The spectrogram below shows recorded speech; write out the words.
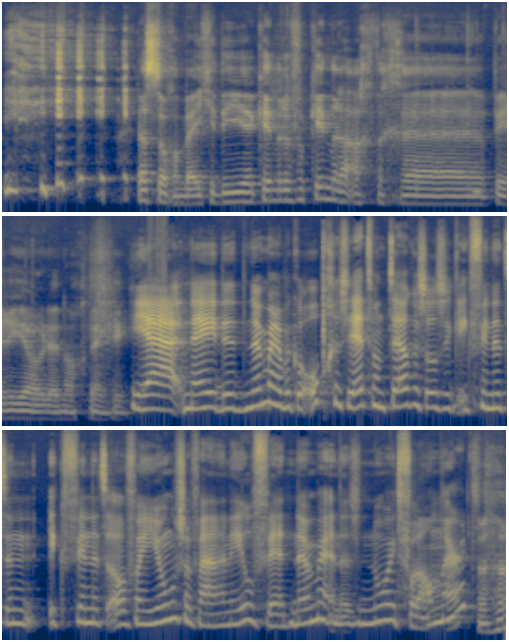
dat is toch een beetje die eh, kinderen voor kinderen-achtige periode nog, denk ik. Ja, nee, dit nummer heb ik erop gezet. Want telkens als ik... Ik vind het, een, ik vind het al van jongs af aan een heel vet nummer. En dat is nooit veranderd. Uh-huh.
